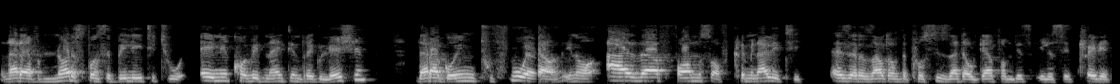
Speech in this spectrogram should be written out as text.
that have no responsibility to any COVID-19 regulation, that are going to fuel, you know, other forms of criminality as a result of the proceeds that they'll get from this illicit trading.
